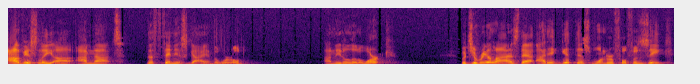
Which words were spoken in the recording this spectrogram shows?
Obviously, uh, I'm not the thinnest guy in the world. I need a little work. But you realize that I didn't get this wonderful physique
